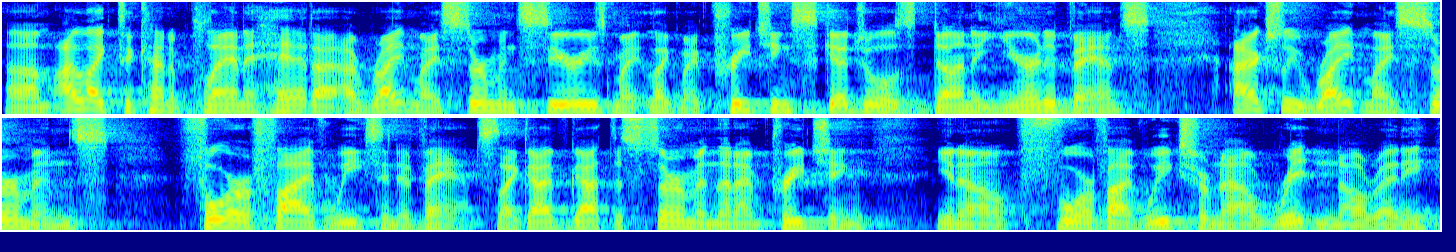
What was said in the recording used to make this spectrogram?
Um, I like to kind of plan ahead. I, I write my sermon series, my, like my preaching schedule is done a year in advance. I actually write my sermons four or five weeks in advance. Like I've got the sermon that I'm preaching, you know, four or five weeks from now written already.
